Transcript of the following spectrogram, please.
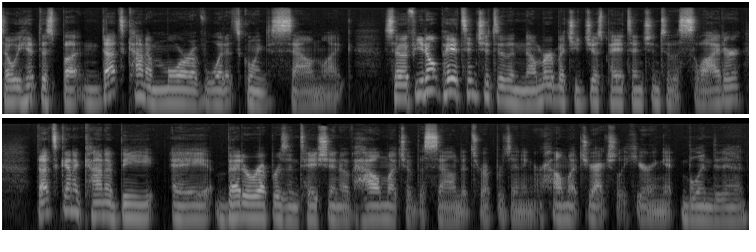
So we hit this button. That's kind of more of what it's going to sound like. So if you don't pay attention to the number, but you just pay attention to the slider, that's going to kind of be a better representation of how much of the sound it's representing or how much you're actually hearing it blended in.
